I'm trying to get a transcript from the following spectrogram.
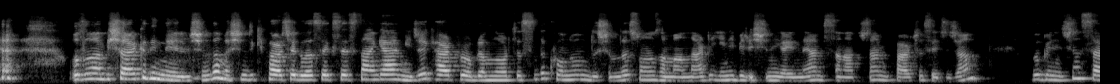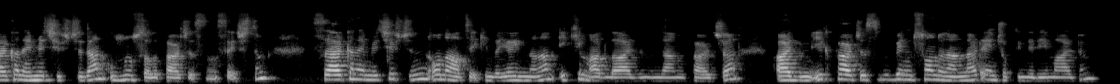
o zaman bir şarkı dinleyelim şimdi ama şimdiki parça Glass Access'ten gelmeyecek. Her programın ortasında konuğum dışında son zamanlarda yeni bir işini yayınlayan bir sanatçıdan bir parça seçeceğim. Bugün için Serkan Emre Çiftçi'den Uzun Salı parçasını seçtim. Serkan Emre Çiftçi'nin 16 Ekim'de yayınlanan Ekim adlı albümünden bu parça. Albümün ilk parçası bu benim son dönemlerde en çok dinlediğim albüm.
